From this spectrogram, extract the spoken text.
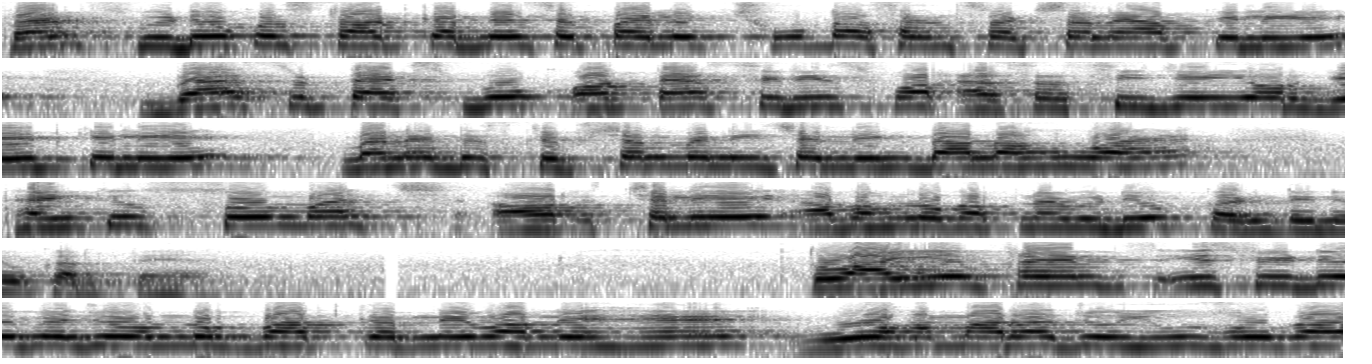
फ्रेंड्स, वीडियो को स्टार्ट करने से पहले छोटा सा इंस्ट्रक्शन है आपके लिए। बेस्ट टेक्स्ट बुक और test series for SSC JE और गेट के लिए मैंने डिस्क्रिप्शन में नीचे लिंक डाला हुआ है। थैंक यू सो मच और चलिए, अब हम लोग अपना वीडियो कंटिन्यू करते हैं। तो आइए फ्रेंड्स इस वीडियो में जो हम लोग बात करने वाले हैं, वो हमारा जो यूज़ होगा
